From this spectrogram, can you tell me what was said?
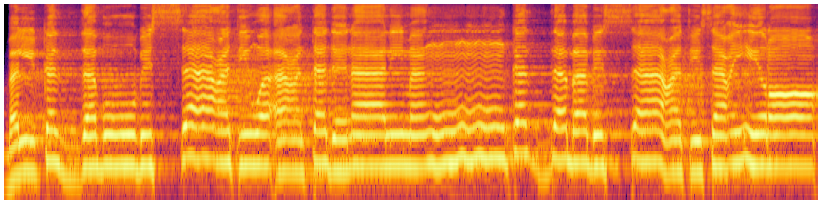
بل كذبوا بالساعة وأعتدنا لمن كذب بالساعة سعيرا.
